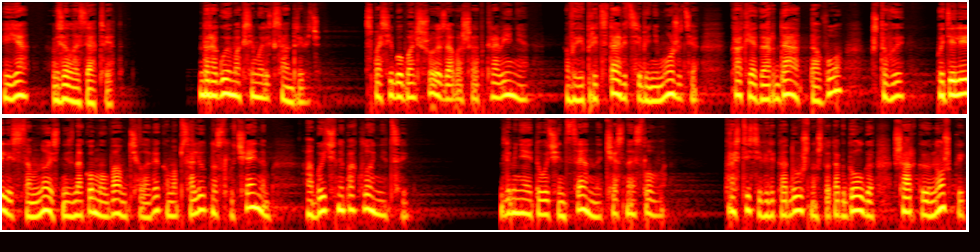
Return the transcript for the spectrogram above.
и я взялась за ответ. Дорогой Максим Александрович, спасибо большое за ваше откровение. Вы представить себе не можете, как я горда от того, что вы поделились со мной, с незнакомым вам человеком, абсолютно случайным, обычной поклонницей. Для меня это очень ценно, честное слово. Простите великодушно, что так долго шаркаю ножкой,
